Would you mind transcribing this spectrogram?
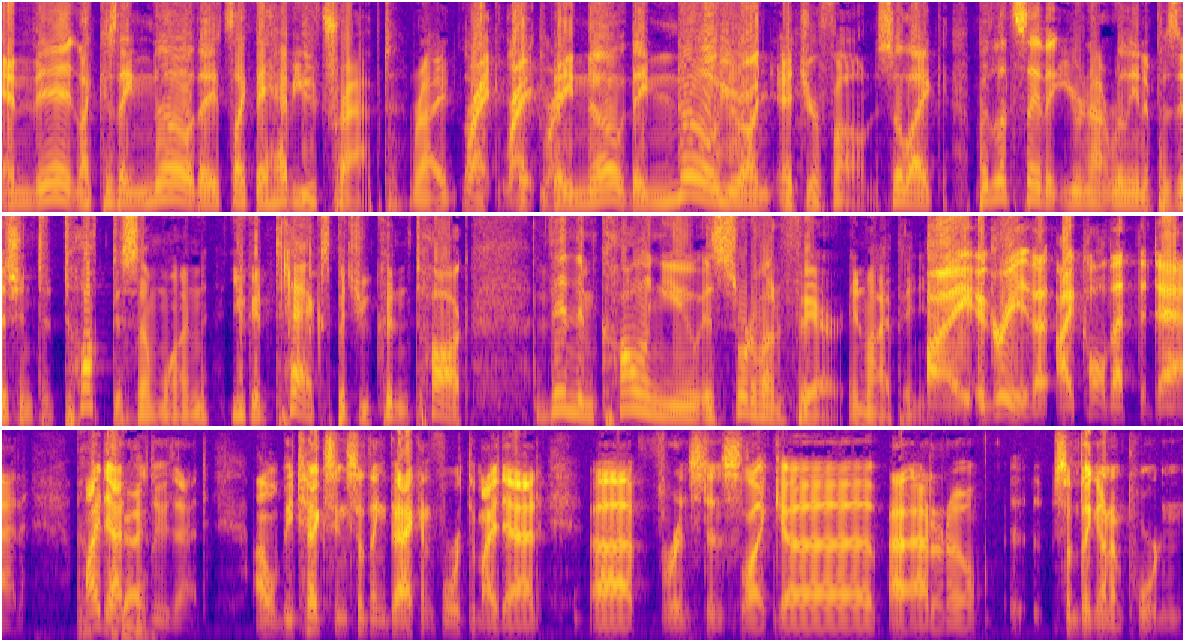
and then like because they know that it's like they have you trapped, right? Like Right, right, they, right. they know they know you're on at your phone. So like, but let's say that you're not really in a position to talk to someone. You could text, but you couldn't talk. Then them calling you is sort of unfair, in my opinion. I agree that I call that the dad. My dad Okay. will do that. I will be texting something back and forth to my dad. Uh, for instance, like uh, I, I don't know, something unimportant.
